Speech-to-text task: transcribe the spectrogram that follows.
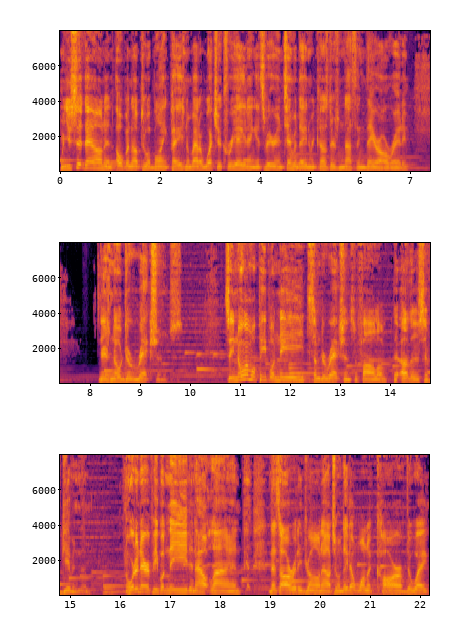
When you sit down and open up to a blank page, no matter what you're creating, it's very intimidating because there's nothing there already. There's no directions. See, normal people need some directions to follow that others have given them. Ordinary people need an outline that's already drawn out to them. They don't want to carve the way.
